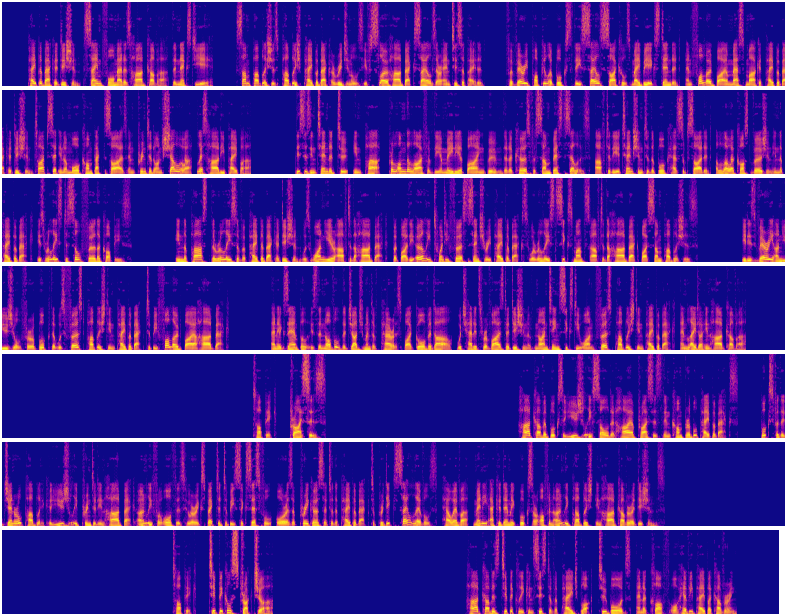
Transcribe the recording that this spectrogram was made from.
paperback edition same format as hardcover the next year. Some publishers publish paperback originals if slow hardback sales are anticipated. For very popular books these sales cycles may be extended, and followed by a mass-market paperback edition typeset in a more compact size and printed on shallower, less hardy paper. This is intended to, in part, prolong the life of the immediate buying boom that occurs for some bestsellers. After the attention to the book has subsided, a lower cost version in the paperback is released to sell further copies. In the past the release of a paperback edition was one year after the hardback, but by the early 21st century paperbacks were released six months after the hardback by some publishers. It is very unusual for a book that was first published in paperback to be followed by a hardback. An example is the novel The Judgment of Paris by Gore Vidal, which had its revised edition of 1961 first published in paperback, and later in hardcover. Topic: Prices. Hardcover books are usually sold at higher prices than comparable paperbacks. Books for the general public are usually printed in hardback only for authors who are expected to be successful, or as a precursor to the paperback to predict sale levels. However, many academic books are often only published in hardcover editions. Topic: Typical structure. Hardcovers typically consist of a page block, two boards, and a cloth or heavy paper covering.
